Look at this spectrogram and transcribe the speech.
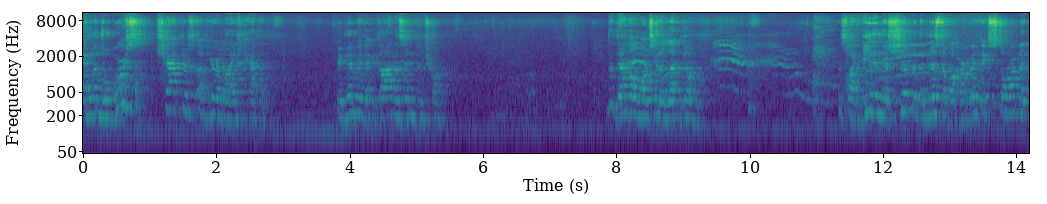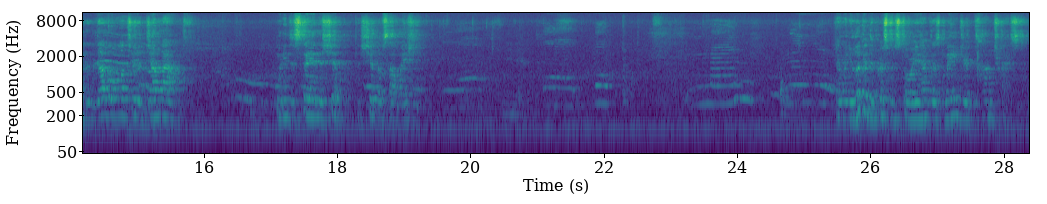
And when the worst chapters of your life happen, remember that God is in control. The devil wants you to let go. It's like being in the ship in the midst of a horrific storm and the devil wants you to jump out. We need to stay in the ship, the ship of salvation. And when you look at the Christmas story, you have this major contrast.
